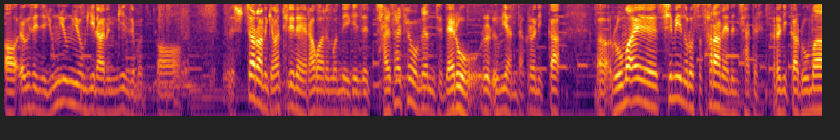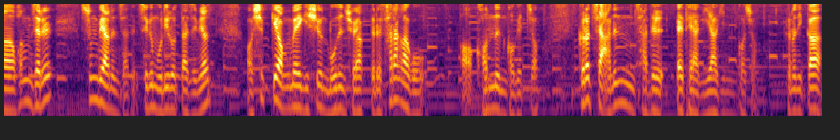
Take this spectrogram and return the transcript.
어 여기서 이제 666이라는 게 이제 뭐어 숫자로 하는 게 마트리네라고 하는 건데 이게 이제 잘 살펴보면 이제 네로를 의미한다. 그러니까 어, 로마의 시민으로서 살아내는 자들, 그러니까 로마 황제를 숭배하는 자들. 지금 우리로 따지면 어, 쉽게 얽매이기 쉬운 모든 죄악들을 사랑하고 어, 걷는 거겠죠. 그렇지 않은 자들에 대한 이야기인 거죠. 그러니까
